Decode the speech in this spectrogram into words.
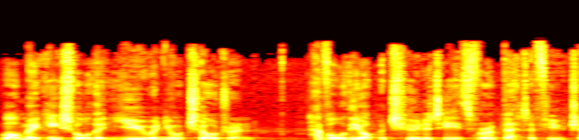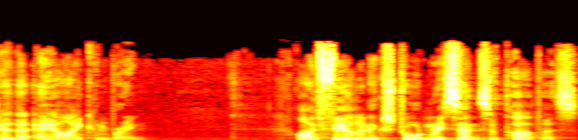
while making sure that you and your children have all the opportunities for a better future that AI can bring. I feel an extraordinary sense of purpose.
